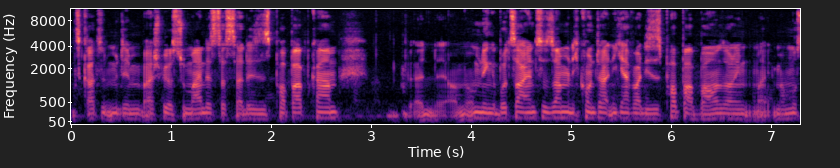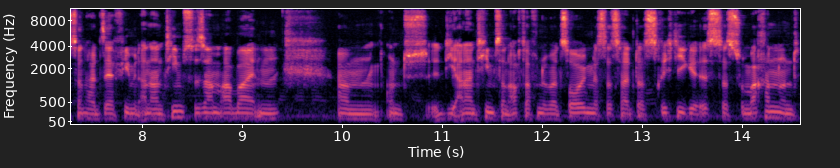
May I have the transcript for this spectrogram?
jetzt gerade mit dem Beispiel, was du meintest, dass da dieses Pop-up kam, äh, um den Geburtstag einzusammeln, ich konnte halt nicht einfach dieses Pop-up bauen, sondern man, muss dann halt sehr viel mit anderen Teams zusammenarbeiten und die anderen Teams dann auch davon überzeugen, dass das halt das Richtige ist, das zu machen und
